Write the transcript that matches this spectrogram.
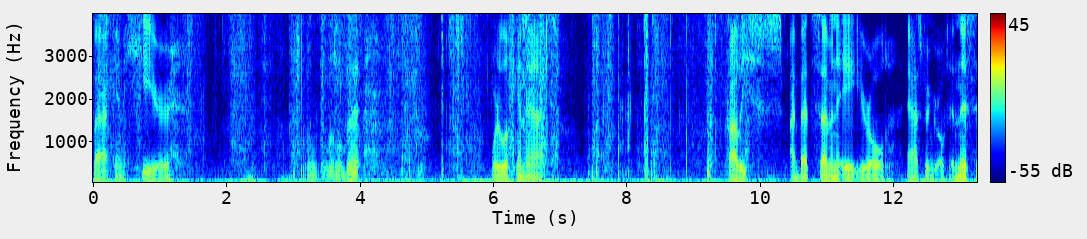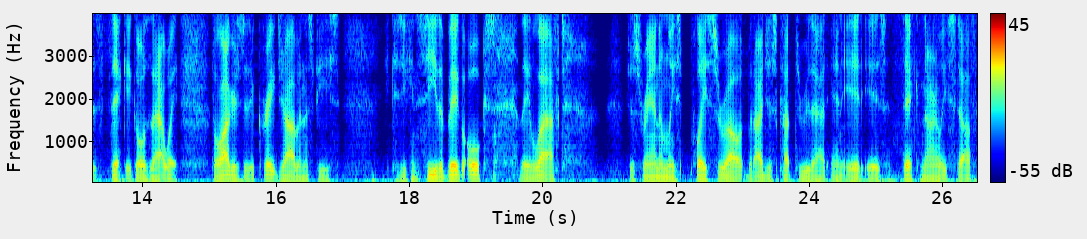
back in here, move a little bit, we're looking at probably I bet seven to eight year old aspen growth. And this is thick, it goes that way. The loggers did a great job in this piece because you can see the big oaks they left just randomly placed throughout, but I just cut through that and it is thick, gnarly stuff.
